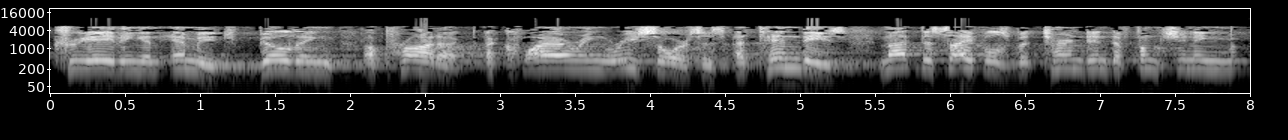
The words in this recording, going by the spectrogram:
creating an image, building a product, acquiring resources, attendees, not disciples, but turned into functioning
